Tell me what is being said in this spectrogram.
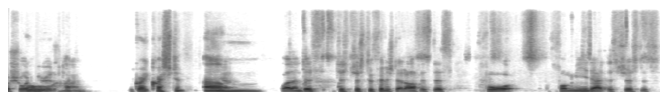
for short Ooh, period of time. Great question. Um yeah. well and this just just to finish that off is this for for me that is just this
